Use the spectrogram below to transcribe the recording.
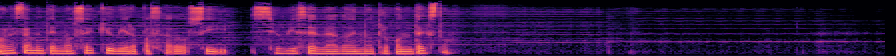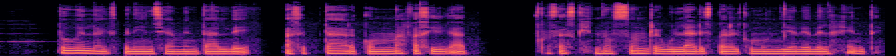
Honestamente no sé qué hubiera pasado si se hubiese dado en otro contexto. Tuve la experiencia mental de aceptar con más facilidad cosas que no son regulares para el común diario de la gente.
